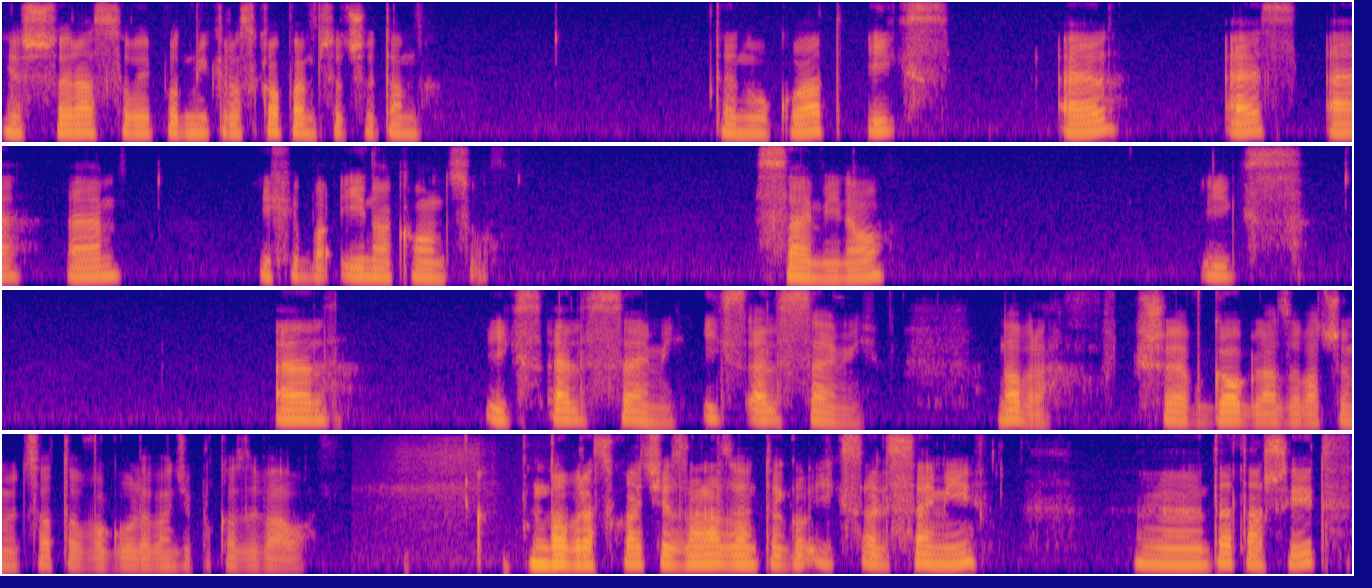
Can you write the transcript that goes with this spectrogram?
Jeszcze raz sobie pod mikroskopem przeczytam ten układ. X, L, S, E, M i chyba I na końcu. Semi, no. X, L, XL semi. XL semi. Dobra, wpiszę w Google, zobaczymy co to w ogóle będzie pokazywało. Dobra, słuchajcie, znalazłem tego XL semi e, datasheet.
